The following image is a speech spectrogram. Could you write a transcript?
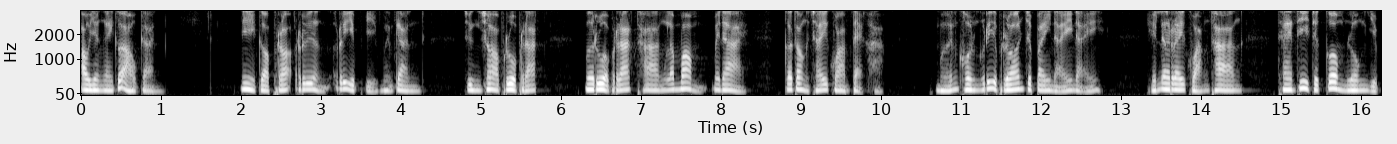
เอายังไงก็เอากัน นี่ก็เพราะเรื่องรีบอีกเหมือนกัน จึงชอบรวบรัด เมื่อรวบรัดทางละม่อมไม่ได้ ก็ต้องใช้ความแตกหัก เหมือนคนรีบร้อนจะไปไหนไหน เห็นอะไรขวางทาง แทนที่จะก้มลงหยิบ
